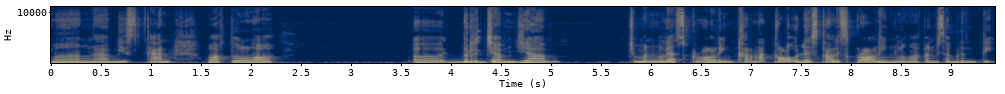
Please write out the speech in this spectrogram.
menghabiskan waktu lo uh, berjam-jam cuman ngeliat scrolling. Karena kalau udah sekali scrolling lo nggak akan bisa berhenti.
